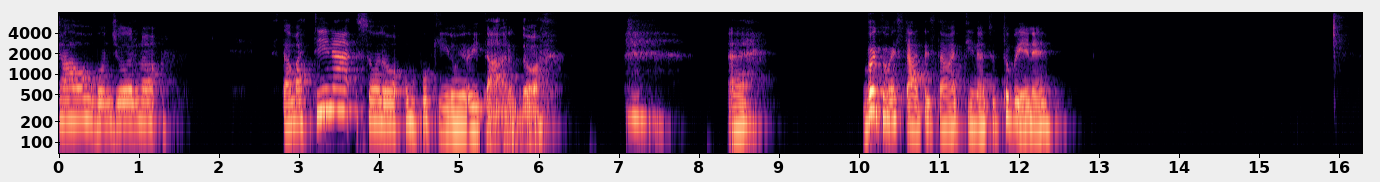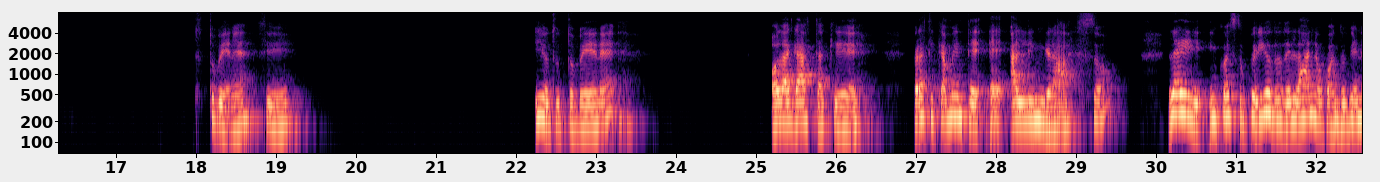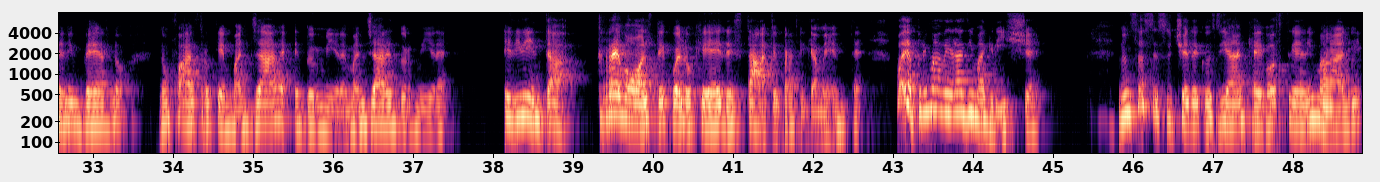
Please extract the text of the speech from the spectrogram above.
Ciao, buongiorno. Stamattina sono un pochino in ritardo. Eh, voi come state stamattina? Tutto bene? Tutto bene? Sì? Io tutto bene. Ho la gatta che praticamente è all'ingrasso. Lei in questo periodo dell'anno, quando viene l'inverno, non fa altro che mangiare e dormire, mangiare e dormire e diventa tre volte quello che è d'estate praticamente. Poi a primavera dimagrisce. Non so se succede così anche ai vostri animali,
